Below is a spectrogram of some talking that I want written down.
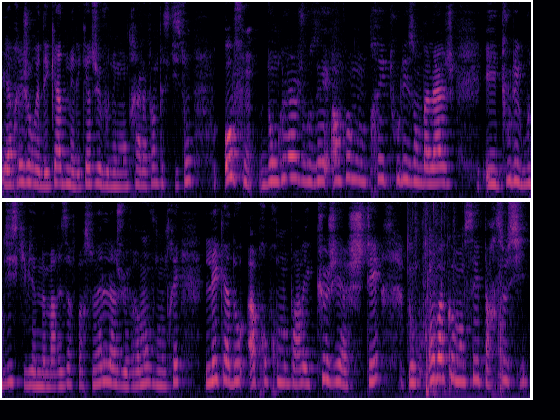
Et après j'aurai des cadres, mais les cadres je vais vous les montrer à la fin parce qu'ils sont au fond. Donc là je vous ai un peu montré tous les emballages et tous les goodies qui viennent de ma réserve personnelle. Là je vais vraiment vous montrer les cadeaux à proprement parler que j'ai achetés. Donc on va commencer par ceci.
